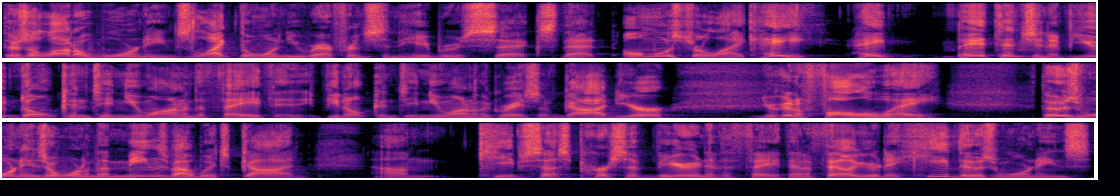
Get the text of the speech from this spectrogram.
There's a lot of warnings, like the one you referenced in Hebrews 6, that almost are like, hey, hey, pay attention. If you don't continue on in the faith and if you don't continue on in the grace of God, you're you're going to fall away. Those warnings are one of the means by which God um, keeps us persevering in the faith. And a failure to heed those warnings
